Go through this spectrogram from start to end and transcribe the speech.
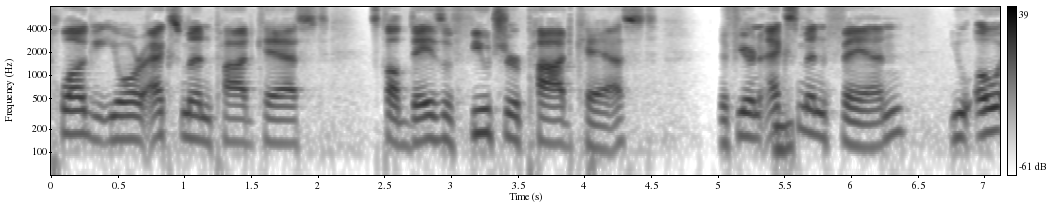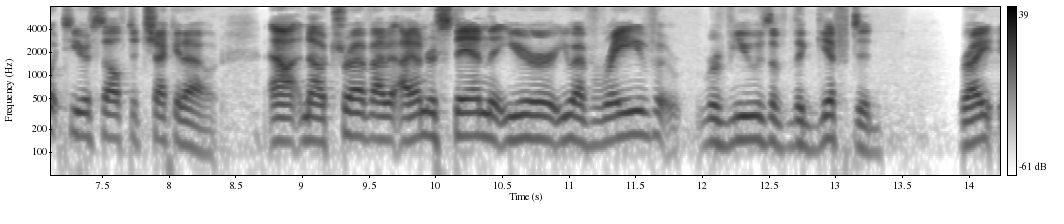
plug your X Men podcast. It's called Days of Future Podcast. If you're an X Men fan, you owe it to yourself to check it out. Uh, now, Trev, I, I understand that you're you have rave reviews of The Gifted, right?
